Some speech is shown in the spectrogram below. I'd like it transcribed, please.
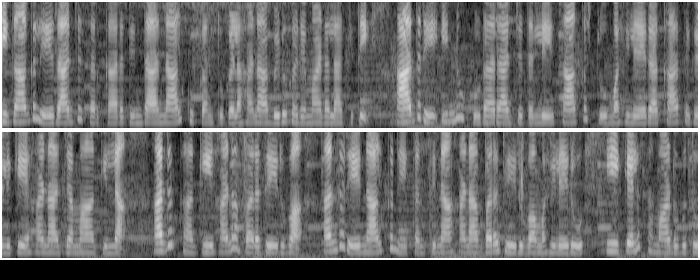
ಈಗಾಗಲೇ ರಾಜ್ಯ ಸರ್ಕಾರದಿಂದ ನಾಲ್ಕು ಕಂತುಗಳ ಹಣ ಬಿಡುಗಡೆ ಮಾಡಲಾಗಿದೆ. ಆದರೆ ಇನ್ನೂ ಕೂಡ ರಾಜ್ಯದಲ್ಲಿ ಸಾಕಷ್ಟು ಮಹಿಳೆಯರ ಖಾತೆಗಳಿಗೆ ಹಣ ಜಮಾ ಆಗಿಲ್ಲ. ಅದಕ್ಕಾಗಿ ಹಣ ಬರದೇ ಇರುವ ಅಂದರೆ ನಾಲ್ಕನೇ ಕಂತಿನ ಹಣ ಬರದೇ ಇರುವ ಮಹಿಳೆಯರು ಈ ಕೆಲಸ ಮಾಡುವುದು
